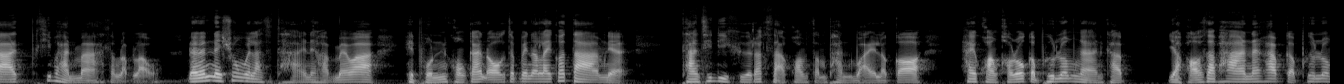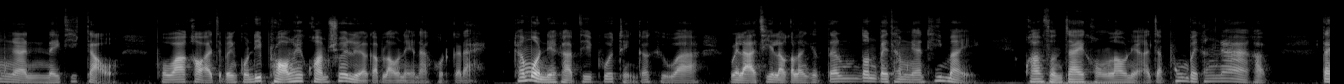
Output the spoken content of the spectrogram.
ลาที่ผ่านมาสำหรับเรา ดังนั้นในช่วงเวลาสุดท้ายนะครับ แม้ว่าเหตุผลของการออกจะเป็นอะไรก็ตามเนี่ย ทางที่ดีคือรักษาความสัมพันธ์ไว้ แล้วก็ให้ความเคารพกับเพื่อนร่วมงานครับ อย่าเผาสะพานนะครับกับเพื่อนร่วมงานในที่เก่า เพราะว่าเขาอาจจะเป็นคนที่พร้อมให้ความช่วยเหลือกับเราในอนาคตก็ได้ ทั้งหมดเนี่ยครับที่พูดถึงก็คือว่าเวลาที่เรากำลังจะเริ่มต้นไปทำงานที่ใหม่ ความสนใจของเราเนี่ยอาจจะพุ่งไปข้างหน้าครับ แต่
